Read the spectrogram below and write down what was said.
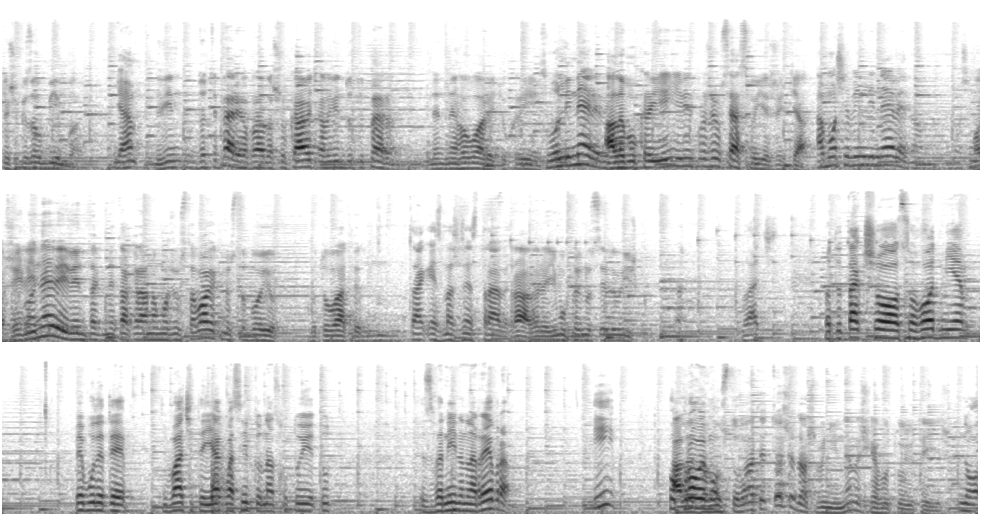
той, що казав Бімба. я. Він дотепер його, правда, шукають, але він дотепер не, не говорить українською. Свого ліневий. Але в Україні він прожив все своє життя. А може він ліневий там? Може і лінивий, він так не так рано може вставав, як ми з тобою готувати Так, і смачні страви. трави. Йому приносили в ліжку. Бач. От так що сьогодні ви будете бачити, як Василько у нас готує тут званина на ребра. І Але попробуємо. дегустувати теж даш мені, не лише я готую, ти їш. Ну,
